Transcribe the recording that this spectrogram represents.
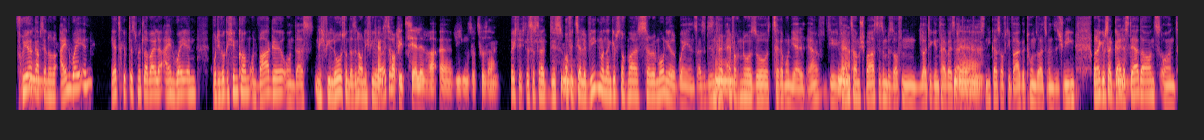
Früher Mhm. gab es ja nur noch ein Weigh-In. Jetzt gibt es mittlerweile ein Weigh-In, wo die wirklich hinkommen und Waage und da ist nicht viel los und da sind auch nicht viele das Leute. offizielle Wa- äh, Wiegen sozusagen. Richtig, das ist halt das Mhm. offizielle Wiegen und dann gibt's noch mal Ceremonial Weigh-ins. Also die sind halt Mhm. einfach nur so zeremoniell, ja. Die Ja. Fans haben Spaß, die sind besoffen, die Leute gehen teilweise einfach Ja. mit Sneakers auf die Waage, tun so, als wenn sie sich wiegen. Und dann gibt's halt geile Mhm. Stare-Downs und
